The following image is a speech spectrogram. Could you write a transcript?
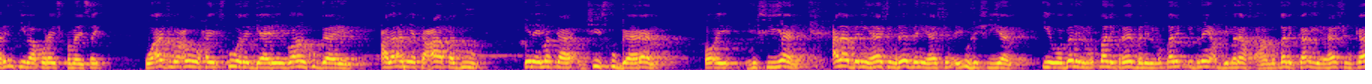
arrintiibaa quraysh xumaysay. Wa ajmacuu waxay isku wada gaareen go'aan ku gaareen calaa an yatacaaqaduu inay markaa heshiis ku gaaraan oo ay heshiiyaan calaa bani haashim reer bani haashim ay u heshiiyaan iyo wa bani lmualib reer bani lmualib ibnay cabdimanaaf ahaa mualibka iyo haashimka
